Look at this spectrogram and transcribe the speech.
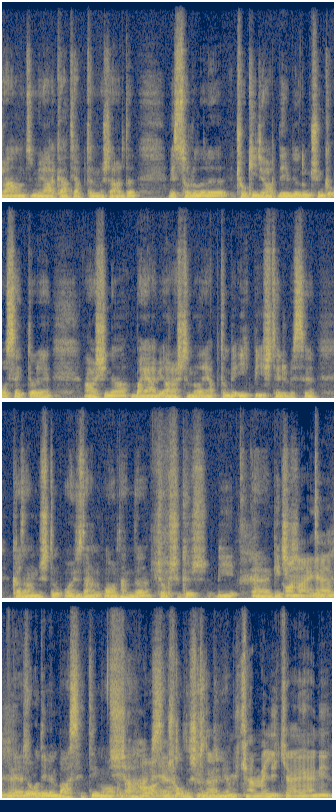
round mülakat yaptırmışlardı ve soruları çok iyi cevaplayabiliyordum. Çünkü o sektöre aşina bayağı bir araştırmalar yaptım ve ilk bir iş tecrübesi kazanmıştım. O yüzden oradan da çok şükür bir e, geçiş Onay yaptım. geldi. Ve o demin bahsettiğim o Şahane. e, çok güzel. dünya. Mükemmel hikaye yani.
